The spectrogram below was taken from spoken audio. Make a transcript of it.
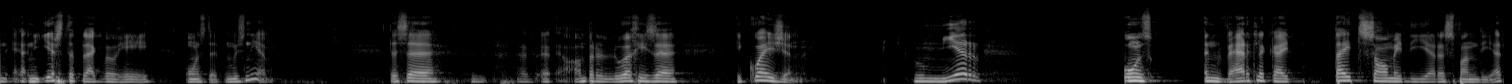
in, in die eerste plek wou hê ons dit moes neem. Dis 'n amper logiese equation. Hoe meer ons in werklikheid tyd saam met die Here spandeer,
